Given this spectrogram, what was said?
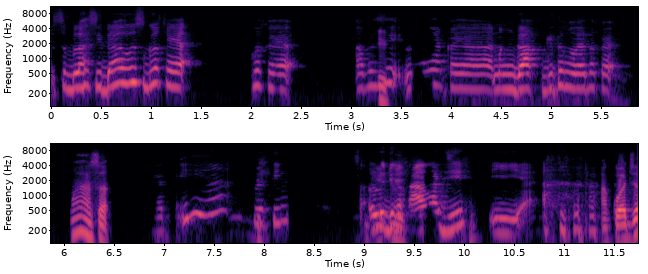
Sebelah si Daus gue kayak gue kayak apa Ih. sih namanya kayak nenggak gitu ngeliatnya kayak Masa? iya gue tinggi. Lu juga kalah Ji. Iya. Aku aja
